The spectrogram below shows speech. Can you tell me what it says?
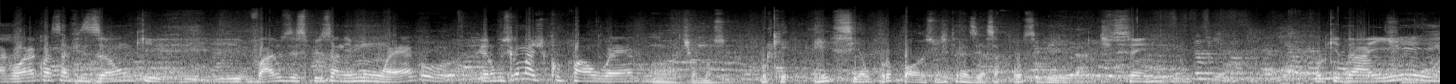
Agora com essa visão que e- e vários espíritos animam o ego, eu não consigo mais culpar o ego. Ótimo, moço. Porque esse é o propósito de trazer essa possibilidade. Sim. Porque daí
